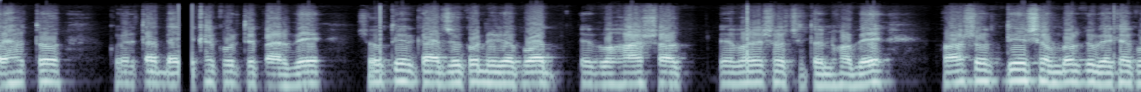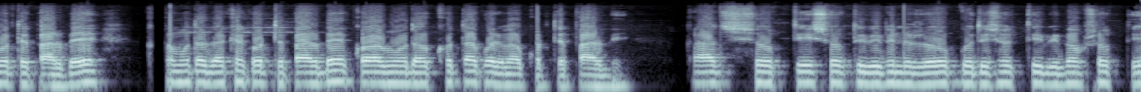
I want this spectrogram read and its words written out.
ব্যাহত করে তা ব্যাখ্যা করতে পারবে। শক্তির কার্যকর, নিরাপদ ব্যবহার ব্যবহারে সচেতন হবে। শক্তির সম্পর্ক ব্যাখ্যা করতে পারবে, ক্ষমতা ব্যাখ্যা করতে পারবে কর্মদক্ষতা পরিমাপ করতে পারবে। কাজ শক্তি শক্তির বিভিন্ন রূপ, গতিশক্তি, বিভব শক্তি,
